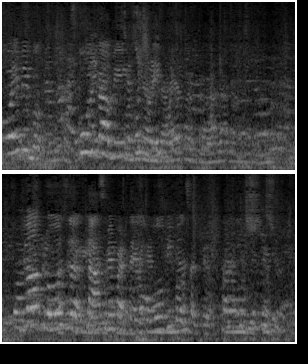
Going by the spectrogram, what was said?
कोई भी बुक स्कूल का भी कुछ भी जो आप रोज क्लास में पढ़ते हो वो भी बोल सकते हो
